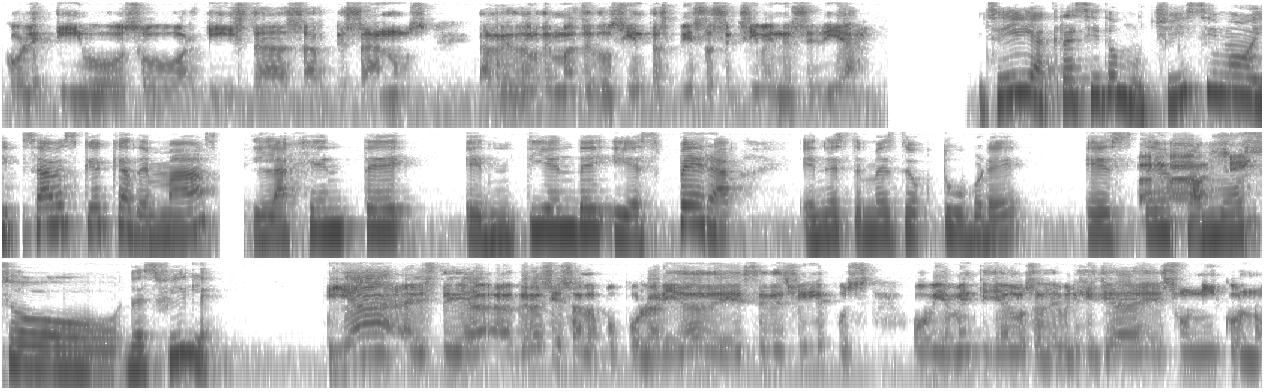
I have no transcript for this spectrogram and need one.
colectivos o artistas, artesanos. Alrededor de más de 200 piezas se exhiben ese día. Sí, ha crecido muchísimo y sabes qué? que además la gente entiende y espera en este mes de octubre este famoso desfile. Y ya, este, gracias a la popularidad de este desfile, pues obviamente ya los alebrijes ya es un ícono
